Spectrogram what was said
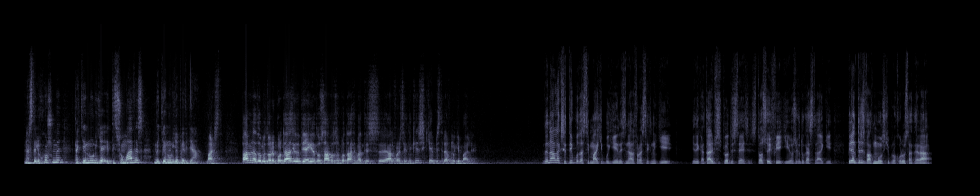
να στελεχώσουμε τις ομάδες με καινούργια παιδιά. Μάλιστα. Πάμε να δούμε το ρεπορτάζ για το τι έγινε το Σάββατο στο πρωτάθλημα της ε, Αλφα Τεχνικής και επιστρέφουμε και πάλι. Δεν άλλαξε τίποτα στη μάχη που γίνεται στην Αλφα Τεχνική για την κατάληψη της πρώτης θέσης. Τόσο η Φίκη όσο και το Καστράκι πήραν τρεις βαθμούς και προχωρούν σταθερά.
